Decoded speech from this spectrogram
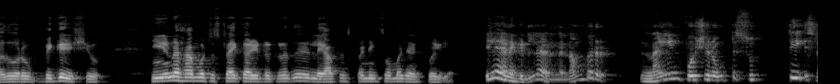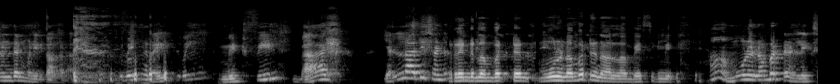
அது ஒரு பிக் இஷ்யூ நீ என்ன ஹேவர்ஸ் ஸ்ட்ரைக் ஆடிட்டு இருக்கிறது? Like after spending so much எனக்கு புரியல. இல்ல எனக்கு இல்ல. இந்த நம்பர் நைன் பொசிஷனை விட்டு சுத்தி ஸ்ட்ரென்தன் பண்ணிருக்காங்கடா. ரைட் விங் மிட்ஃபீல்ட் பேக் எல்லாத்தையும் ரெண்டு நம்பர் டென் மூணு நம்பர் டென் ஆடலாம் பேசிக்கலி ஆ மூணு நம்பர் டென் லைக்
